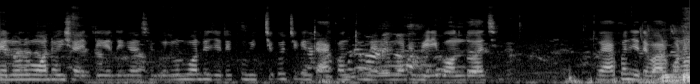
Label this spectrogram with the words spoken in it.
বেলুর মঠ ওই সাইড দিকে দেখে আছে। বেলুর মঠে যেতে খুব ইচ্ছে করছে, কিন্তু এখন তো বেলুর মঠে ভেরি বন্ধ আছে। তো এখন যেতে পারব না।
